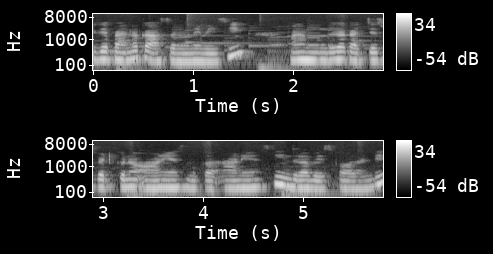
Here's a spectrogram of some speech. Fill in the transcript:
ఇదే ప్యాన్లో కాస్త నూనె వేసి మనం ముందుగా కట్ చేసి పెట్టుకున్న ఆనియన్స్ ముక్క ఆనియన్స్ని ఇందులో వేసుకోవాలండి.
